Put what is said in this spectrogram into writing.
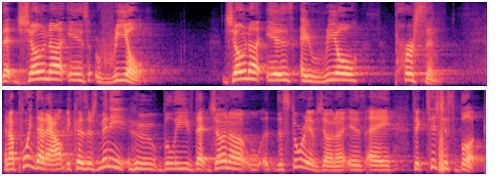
that Jonah is real. Jonah is a real person. And I point that out because there's many who believe that Jonah, the story of Jonah, is a fictitious book.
